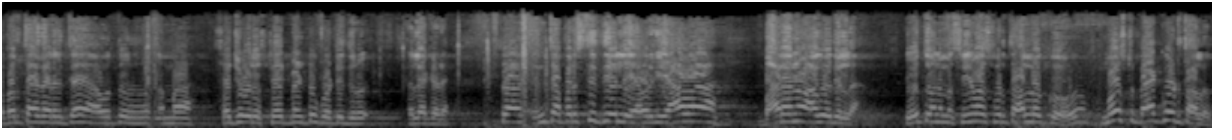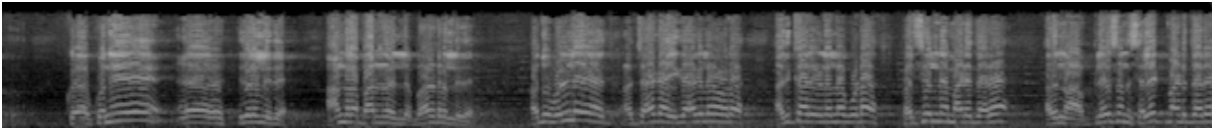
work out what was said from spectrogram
ಬರ್ತಾ ಇದ್ದಾರಂತೆ. ಅವತ್ತು ನಮ್ಮ ಸಚಿವರು ಸ್ಟೇಟ್ಮೆಂಟು ಕೊಟ್ಟಿದ್ರು ಎಲ್ಲ ಕಡೆ. ಸೊ ಇಂಥ ಪರಿಸ್ಥಿತಿಯಲ್ಲಿ ಅವ್ರಿಗೆ ಯಾವ ಭಾರನೂ ಆಗೋದಿಲ್ಲ. ಇವತ್ತು ನಮ್ಮ ಶ್ರೀನಿವಾಸಪುರ ತಾಲೂಕು ಮೋಸ್ಟ್ ಬ್ಯಾಕ್ವರ್ಡ್ ತಾಲೂಕು. ಕೊನೆ ಇದರಲ್ಲಿದೆ. ಆಂಧ್ರ ಬಾರ್ಡರ್ ಬಾರ್ಡರಲ್ಲಿದೆ. ಅದು ಒಳ್ಳೆ ಜಾಗ. ಈಗಾಗಲೇ ಅವರ ಅಧಿಕಾರಿಗಳೆಲ್ಲ ಕೂಡ ಪರಿಶೀಲನೆ ಮಾಡಿದ್ದಾರೆ. ಅದನ್ನ ಪ್ಲೇಸ್ ಅನ್ನು ಸೆಲೆಕ್ಟ್ ಮಾಡಿದ್ದಾರೆ.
